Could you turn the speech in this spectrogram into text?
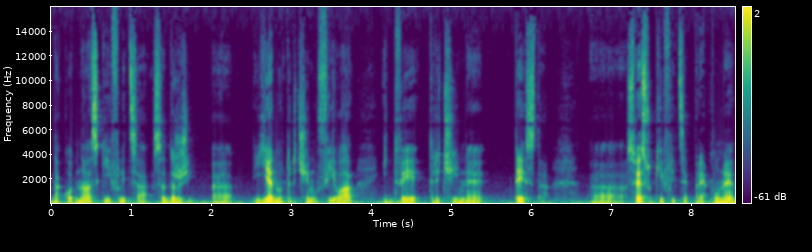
da kod nas kiflica sadrži e, jednu trećinu fila i dve trećine testa. Uh, sve su kiflice prepune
